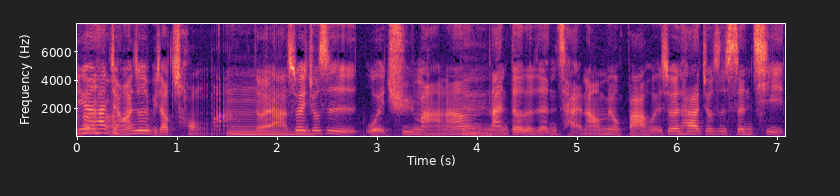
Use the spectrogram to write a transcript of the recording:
因为他讲话就是比较冲嘛，对啊，所以就是委屈嘛，然后难得的人才，然后没有发挥，所以他就是生气。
